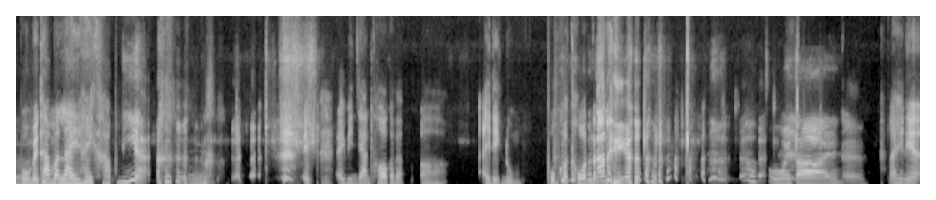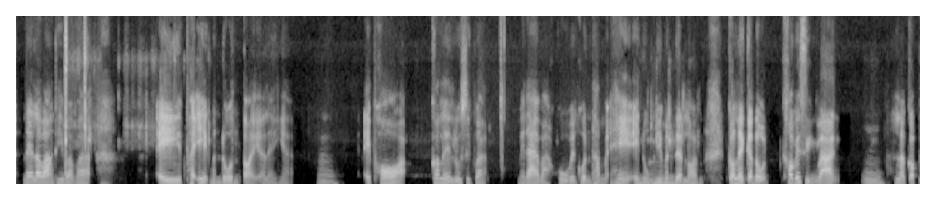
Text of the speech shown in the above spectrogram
อผมไม่ทำอะไรให้ครับ เนี่ยอืมไอไอวิญญาณพ่อก็แบบ เออไอเด็กหนุ่ม ผมขอโทษนะอะไรเงี้ย โอ้ยตายแล้วทีเนี้ย ในระหว่างที่แบบว่า ไอพระเอกมันโดนต่อยอะไรเงี้ยอืมไอพ่ออะก็เลยรู้สึกว่า ไม่ได้ว่ะกูเป็นคนทำให้ไอหนุ่มนี้อืมมันเดือดร้อน ก็เลยกระโดดเข้าไปสิงร่าง อืมแล้วก็ไป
